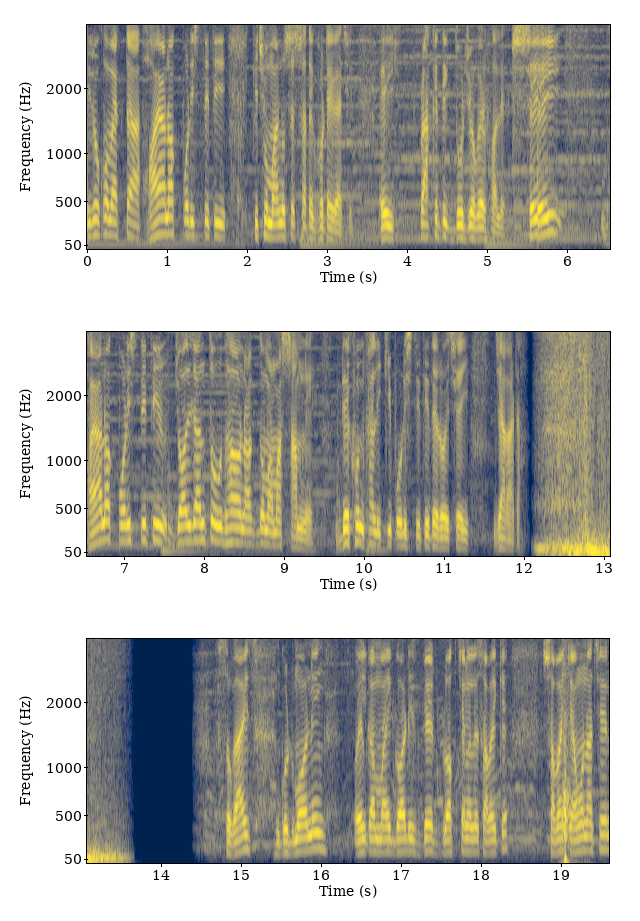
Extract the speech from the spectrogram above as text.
এইরকম একটা ভয়ানক পরিস্থিতি কিছু মানুষের সাথে ঘটে গেছে। এই প্রাকৃতিক দুর্যোগের ফলে। সেই ভয়ানক পরিস্থিতির জলজান্ত উদাহরণ একদম আমার সামনে। দেখুন খালি কি পরিস্থিতিতে রয়েছে এই জায়গাটা। So guys good morning welcome my god is great blog চ্যানেলে সবাইকে। সবাই কেমন আছেন?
